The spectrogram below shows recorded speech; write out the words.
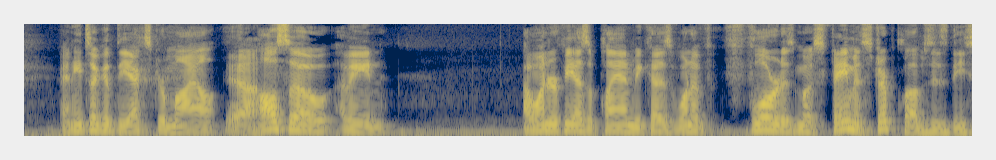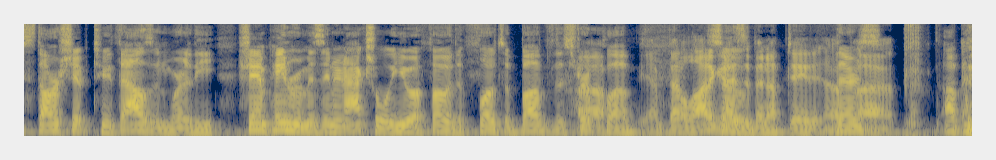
and he took it the extra mile. Yeah. Also, I mean, I wonder if he has a plan because one of Florida's most famous strip clubs is the Starship 2000, where the champagne room is in an actual UFO that floats above the strip Oh, club. Yeah, I bet a lot of guys have been updated. up- There's uh, up. A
